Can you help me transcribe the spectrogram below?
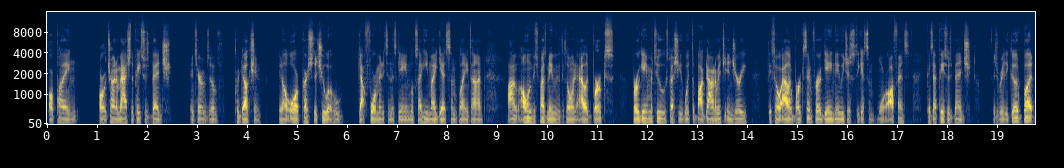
or playing or trying to match the Pacers bench in terms of production, you know, or Precious Achiuwa who got four minutes in this game. Looks like he might get some playing time. I, I wouldn't be surprised maybe if they throw in Alec Burks for a game or two, especially with the Bogdanovich injury. If they throw Alec Burks in for a game, maybe just to get some more offense, because that Pacers bench is really good. But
